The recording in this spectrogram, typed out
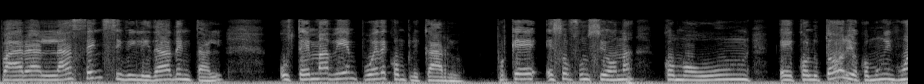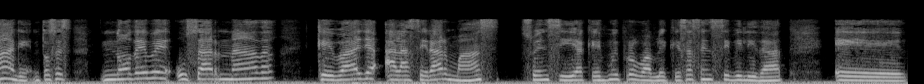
para la sensibilidad dental, usted más bien puede complicarlo porque eso funciona como un eh, colutorio, como un enjuague. Entonces, no debe usar nada que vaya a lacerar más su encía, que es muy probable que esa sensibilidad eh,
